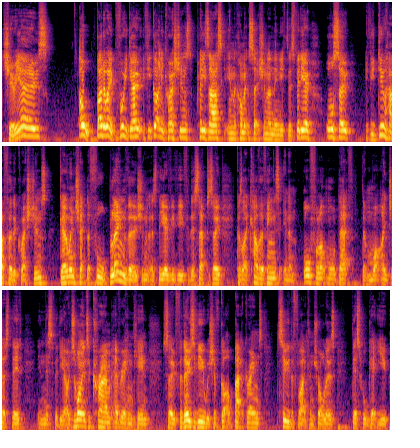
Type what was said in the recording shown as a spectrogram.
Cheerios! Oh, by the way, before you go, if you've got any questions, please ask in the comment section underneath this video. Also, if you do have further questions, go and check the full blown version as the overview for this episode because I cover things in an awful lot more depth than what I just did in this video. I just wanted to cram everything in. So for those of you which have got a background to the flight controllers, this will get you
